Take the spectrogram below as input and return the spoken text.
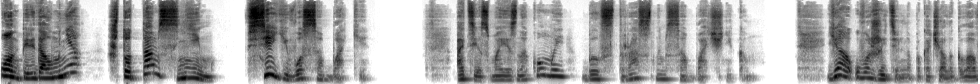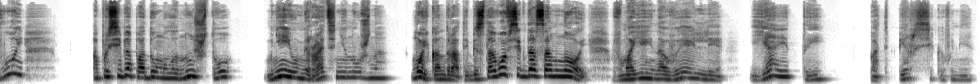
Он передал мне, что там с ним все его собаки». Отец моей знакомой был страстным собачником. Я уважительно покачала головой, а про себя подумала, ну и что, мне и умирать не нужно. Мой Кондрат и без того всегда со мной. В моей новелле «Я и ты» под персиковыми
